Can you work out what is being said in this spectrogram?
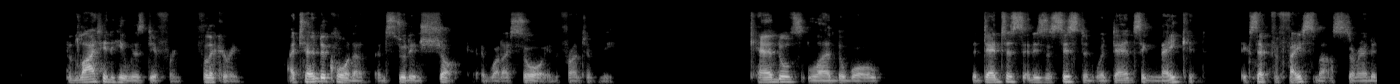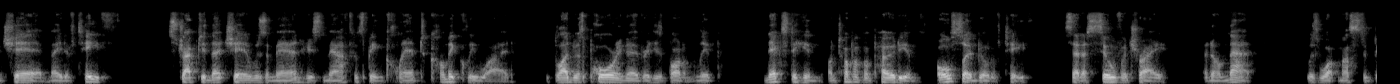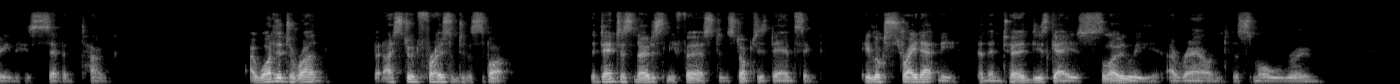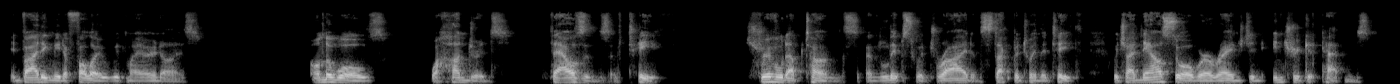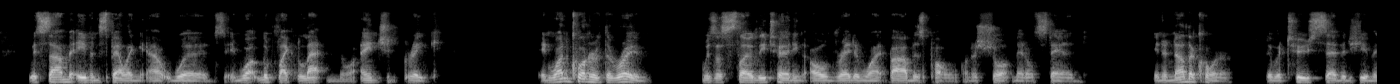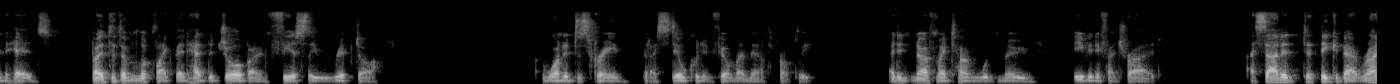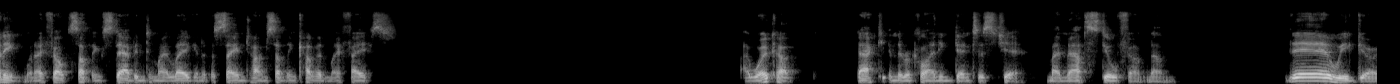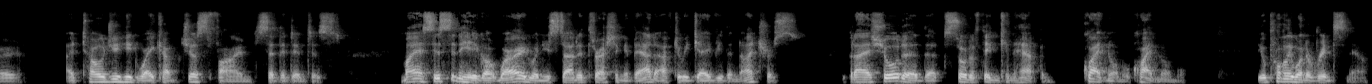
The light in here was different, flickering. I turned a corner and stood in shock at what I saw in front of me. Candles lined the wall. The dentist and his assistant were dancing naked, except for face masks around a chair made of teeth. Strapped in that chair was a man whose mouth was being clamped comically wide. Blood was pouring over his bottom lip. Next to him, on top of a podium, also built of teeth, sat a silver tray, and on that was what must have been his severed tongue. I wanted to run, but I stood frozen to the spot. The dentist noticed me first and stopped his dancing. He looked straight at me and then turned his gaze slowly around the small room, inviting me to follow with my own eyes. On the walls, were hundreds, thousands of teeth. Shriveled up tongues and lips were dried and stuck between the teeth, which I now saw were arranged in intricate patterns, with some even spelling out words in what looked like Latin or ancient Greek. In one corner of the room was a slowly turning old red and white barber's pole on a short metal stand. In another corner, there were two severed human heads. Both of them looked like they'd had the jawbone fiercely ripped off. I wanted to scream, but I still couldn't feel my mouth properly. I didn't know if my tongue would move, even if I tried. I started to think about running when I felt something stab into my leg, and at the same time, something covered my face. I woke up, back in the reclining dentist chair. My mouth still felt numb. There we go. I told you he'd wake up just fine, said the dentist, my assistant here got worried when you started thrashing about after we gave you the nitrous. But I assured her that sort of thing can happen. Quite normal, quite normal. You'll probably want to rinse now.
